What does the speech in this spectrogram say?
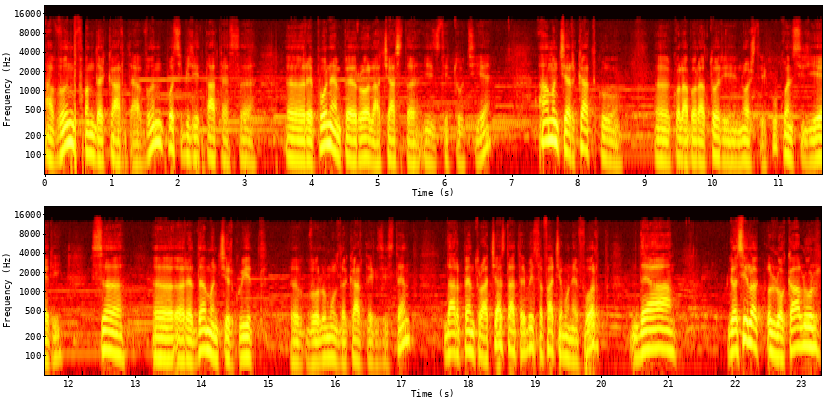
Având fond de carte, având posibilitatea să uh, repunem pe rol această instituție, am încercat cu uh, colaboratorii noștri, cu consilierii, să uh, redăm în circuit uh, volumul de carte existent, dar pentru aceasta a trebuit să facem un efort de a găsi localul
